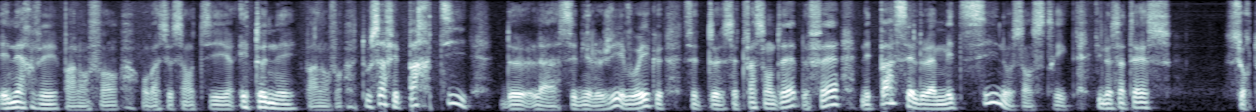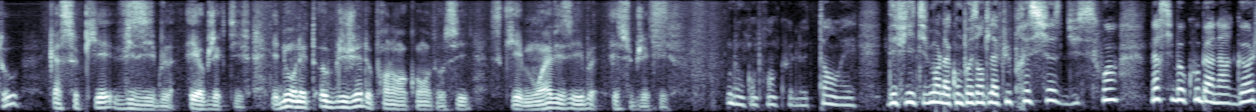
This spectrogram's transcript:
énervé par l'enfant, on va se sentir étonné par l'enfant. Tout ça fait partie de la sémiologie et vous voyez que cette, cette façon d'être, de faire, n'est pas celle de la médecine au sens strict, qui ne s'intéresse surtout qu'à ce qui est visible et objectif. Et nous, on est obligé de prendre en compte aussi ce qui est moins visible et subjectif où l'on comprend que le temps est définitivement la composante la plus précieuse du soin. Merci beaucoup Bernard Gols,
